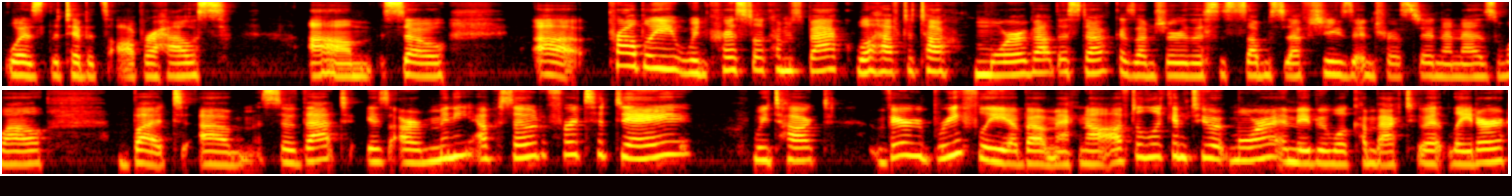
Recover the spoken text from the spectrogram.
was the tibbetts opera house um, so uh, probably when crystal comes back we'll have to talk more about this stuff because i'm sure this is some stuff she's interested in as well but um, so that is our mini episode for today. We talked very briefly about Mackinac. I'll have to look into it more and maybe we'll come back to it later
